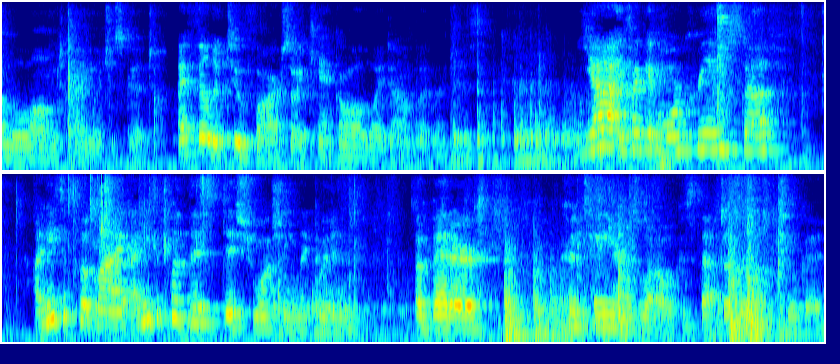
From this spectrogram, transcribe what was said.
a long time, which is good. I filled it too far, so it can't go all the way down, but like this. Yeah, if I get more cream stuff, I need to put my, I need to put this dishwashing liquid in a better container as well, because that doesn't look too good.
